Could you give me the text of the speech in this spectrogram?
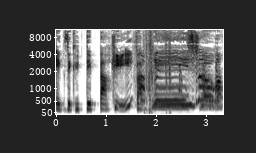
Exécuté par qui? Fabrice Florent.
